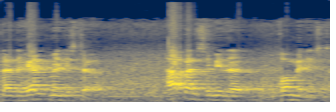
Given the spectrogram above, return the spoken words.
that the health minister happens to be the home minister.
